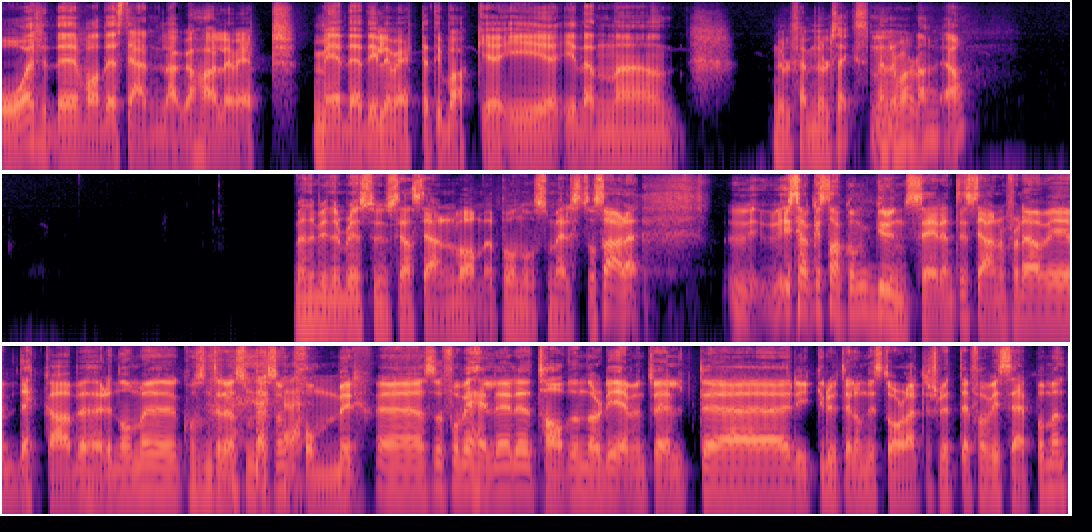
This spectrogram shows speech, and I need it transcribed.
år, det var det stjernelaget har levert, med det de leverte tilbake i, i den eh, 05-06, mener det var da, ja. Men det begynner å bli en stund siden Stjernen var med på noe som helst. Og så er det vi skal ikke snakke om grunnserien til Stjernen, for det har vi dekka behørig. Nå må vi konsentrere oss om det som kommer. Eh, Så får vi heller ta det når de eventuelt eh, ryker ut, eller om de står der til slutt. Det får vi se på. Men,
